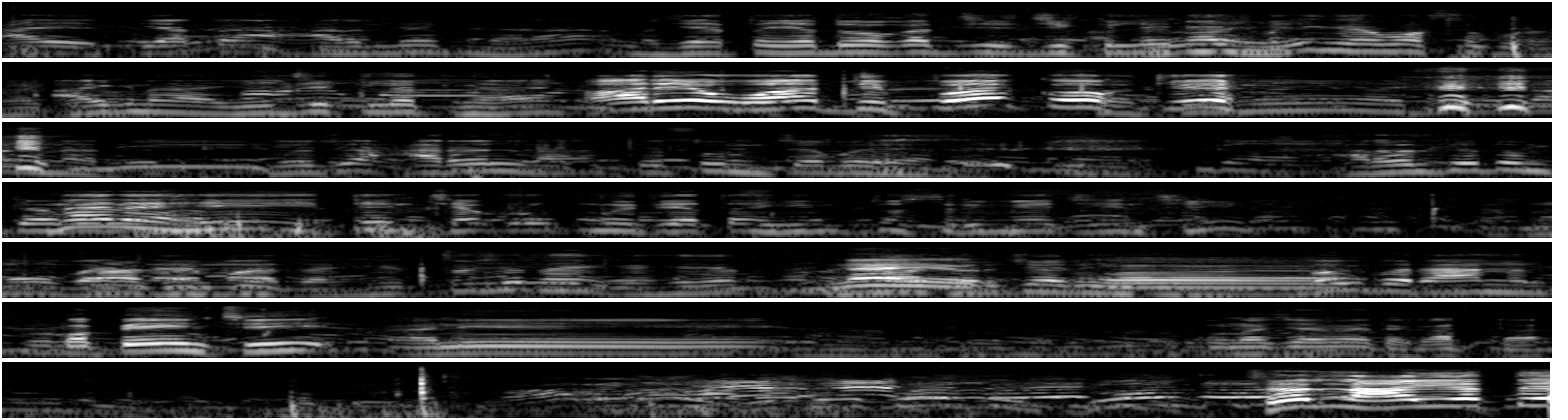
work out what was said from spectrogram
आहे ते आता हरलेत ना. म्हणजे आता या दोघात जे जिंकलेत मॅच नाही व्हॉट्सअपवर ऐक ना हे जिंकलेत नाही अरे वा दीपक ओके. ते. ह्यो जो हरल ना तो तुमच्या बळ्यानं हरल ते तुमच्या नाही नाही. ही त्यांच्या ग्रुपमध्ये आता ही दुसरी मॅच ह्यांची मोबाईल नाही माझा. हे तुझ्यात आहे का? ह्याच्यात? नाही बघ बरं आनंदपूर. पप्या यांची आणि कोणाच्या माहिती आहे का आता चल नाही येते.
